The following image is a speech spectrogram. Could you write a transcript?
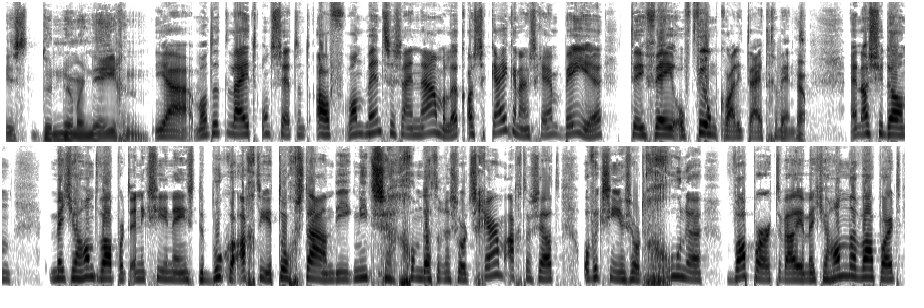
is de nummer 9. Ja, want het leidt ontzettend af. Want mensen zijn namelijk, als ze kijken naar een scherm, ben je tv- of filmkwaliteit gewend. Ja. En als je dan met je hand wappert en ik zie ineens de boeken achter je toch staan die ik niet zag omdat er een soort scherm achter zat. Of ik zie een soort groene wapper terwijl je met je handen wappert.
